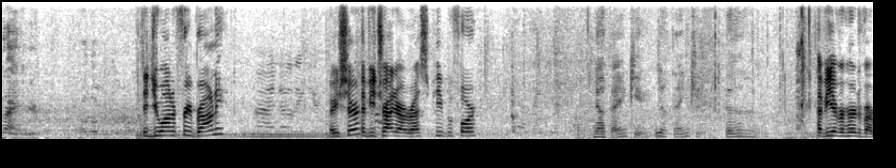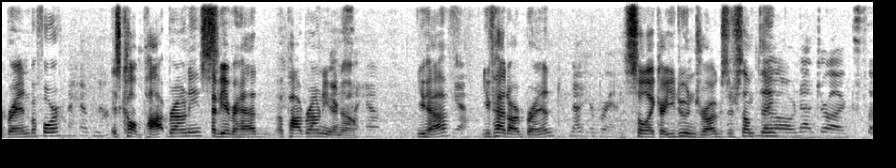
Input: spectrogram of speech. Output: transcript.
Thank you. I love you. Did you want a free brownie? I know they can. Are you sure? Have you tried our recipe before? No, thank you. No, thank you. Uh. Have you ever heard of our brand before? I have not. It's called Pot Brownies. Have you ever had a pot brownie or yes, no? I have. You have? Yeah. You've had our brand? Not your brand. So like, are you doing drugs or something? No, not drugs.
